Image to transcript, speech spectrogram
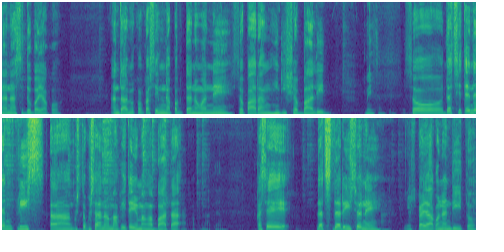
na nasa Dubai ako. Ang dami ko kasing napagtanungan na eh. So parang hindi siya valid. Isang case. So that's it. And then please, ah, gusto ko sana makita yung mga bata. Kasi that's the reason eh. Kaya ako nandito.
